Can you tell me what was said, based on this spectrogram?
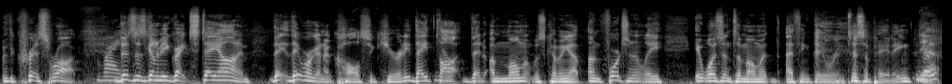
with Chris Rock. Right. This is going to be great. Stay on him. They, they were going to call security. They thought that a moment was coming up. Unfortunately, it wasn't the moment I think they were anticipating. Nope.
